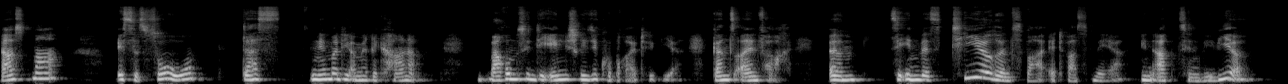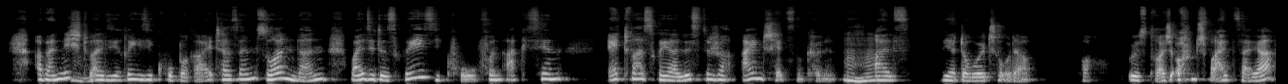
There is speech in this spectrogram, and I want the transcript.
Erstmal ist es so, dass, nehmen wir die Amerikaner. Warum sind die ähnlich risikobereit wie wir? Ganz einfach. Ähm, sie investieren zwar etwas mehr in Aktien wie wir, aber nicht, mhm. weil sie risikobereiter sind, sondern weil sie das Risiko von Aktien etwas realistischer einschätzen können mhm. als wir Deutsche oder auch Österreich, auch Schweizer, ja.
